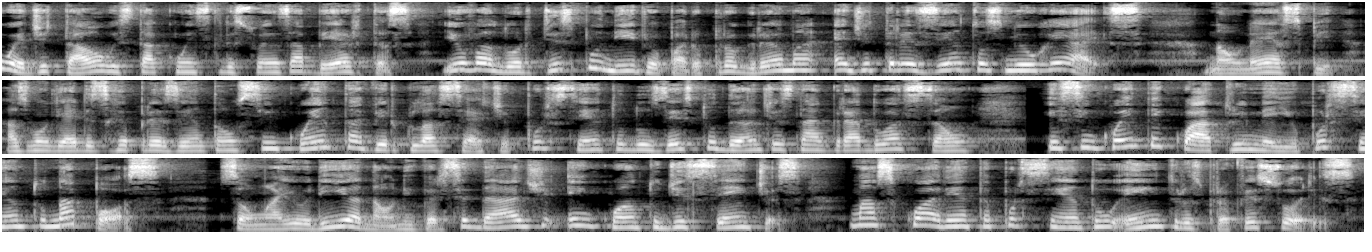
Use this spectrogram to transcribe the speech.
O edital está com inscrições abertas e o valor disponível para o programa é de 300 mil reais. Na Unesp, as mulheres representam 50,7% dos estudantes na graduação e 54,5% na pós. São maioria na universidade enquanto discentes, mas 40% entre os professores.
